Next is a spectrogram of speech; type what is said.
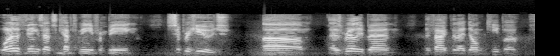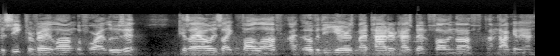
one of the things that's kept me from being super huge um, has really been the fact that I don't keep a physique for very long before I lose it because I always like fall off. I, over the years, my pattern has been falling off. I'm not going to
